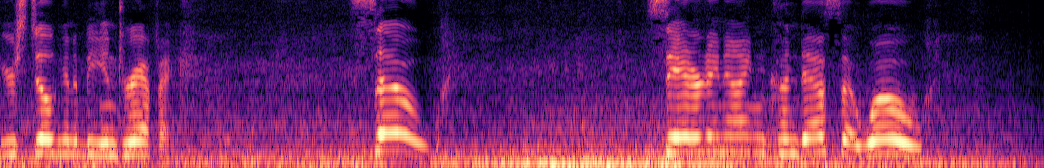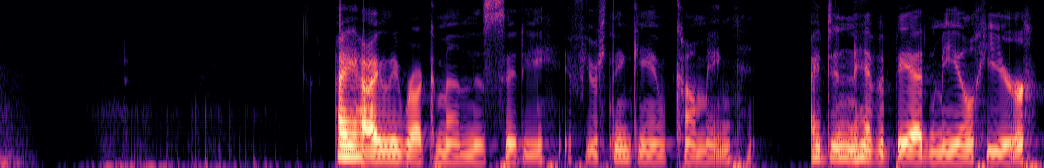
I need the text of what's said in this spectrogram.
you're still going to be in traffic. So, Saturday night in Condesa, whoa. I highly recommend this city if you're thinking of coming. I didn't have a bad meal here.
